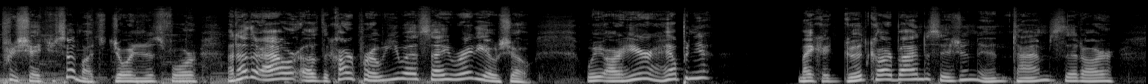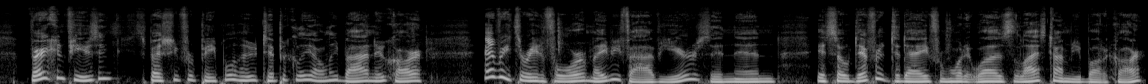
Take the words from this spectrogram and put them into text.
appreciate you so much joining us for another hour of the CarPro USA radio show. We are here helping you make a good car buying decision in times that are very confusing, especially for people who typically only buy a new car every three to four, maybe five years. And then it's so different today from what it was the last time you bought a car.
